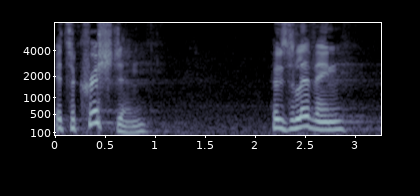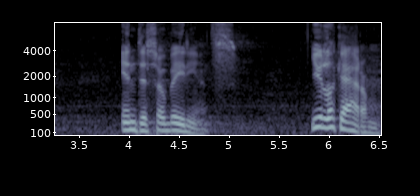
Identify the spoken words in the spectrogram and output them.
It's a Christian who's living in disobedience. You look at them,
